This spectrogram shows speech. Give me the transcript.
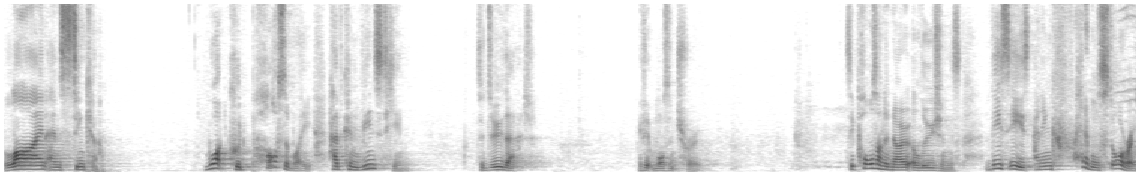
line, and sinker. What could possibly have convinced him to do that if it wasn't true? See, Paul's under no illusions. This is an incredible story.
